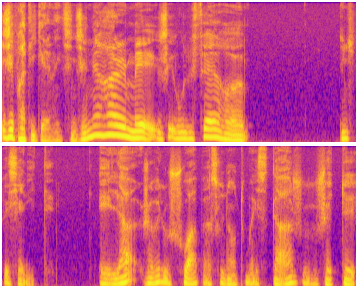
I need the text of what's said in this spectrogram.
J'ai pratiqué la médecine générale, mais j'ai voulu faire euh, une spécialité. Et là, j'avais le choix parce que dans tous mes stages, j'étais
